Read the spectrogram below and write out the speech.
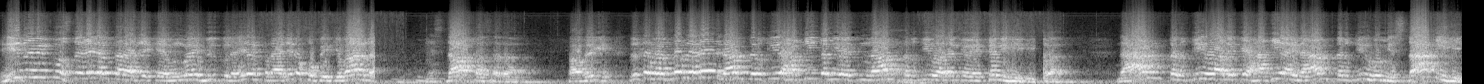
د بالکل استعلال تر راجع کې موږ وایو بالکل علم راجع خو په اعتبار ده مصداق سره تاویږي دلته مطلب دا دی چې نام تلقی حقیقت یا نام تلقی والا کې کمی هی نعم تلقی والا کې حقیقت نعم تلقی هو مصداقه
